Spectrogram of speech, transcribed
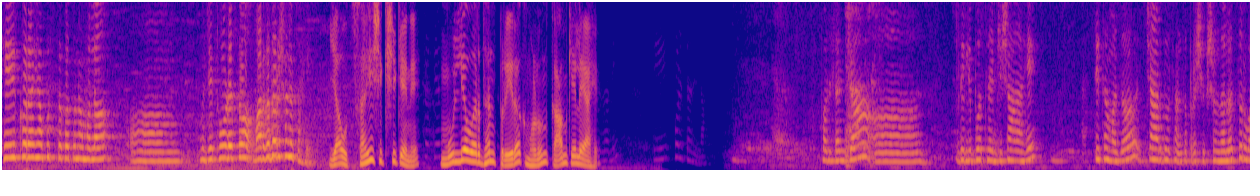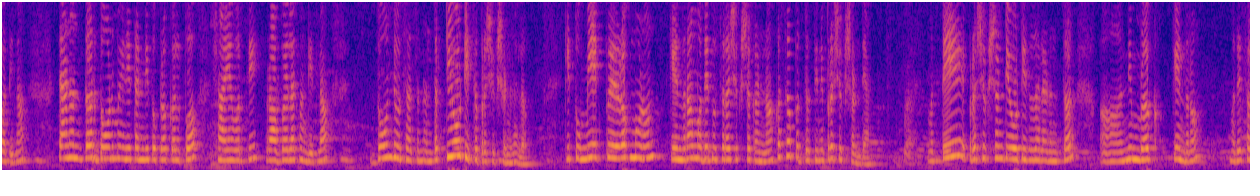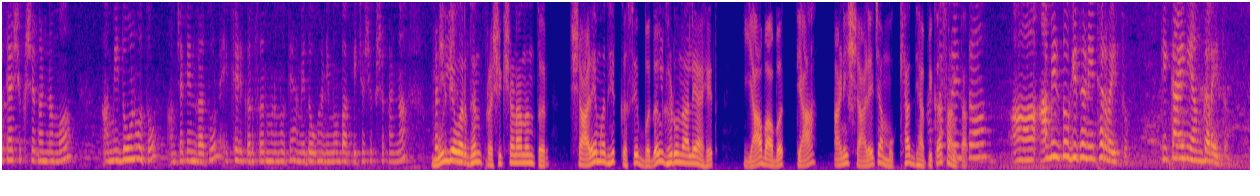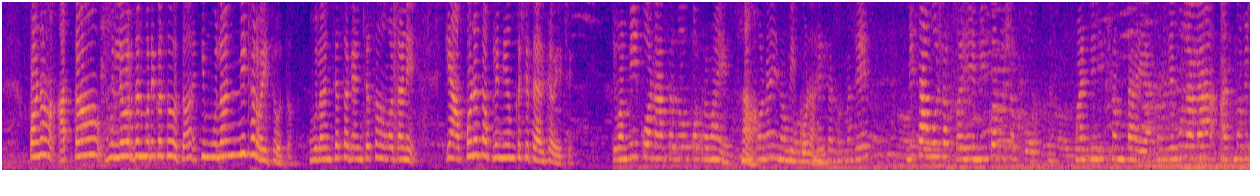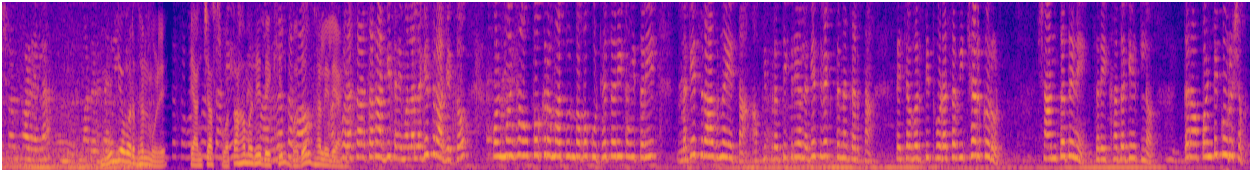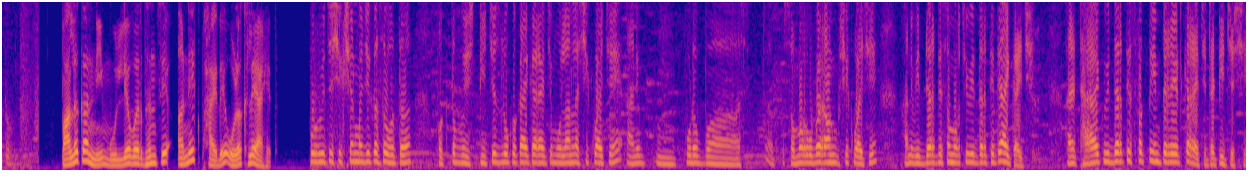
हे खरं ह्या पुस्तकातून आम्हाला म्हणजे थोडंसं मार्गदर्शनच आहे. या उत्साही शिक्षिकेने मूल्यवर्धन प्रेरक म्हणून काम केले आहे. फलटणच्या अं, दिलीप भोसलेंची शाळा आहे. तिथं माझं चार दिवसांचं प्रशिक्षण झालं सुरुवातीला. त्यानंतर दोन महिने त्यांनी तो प्रकल्प शाळेवरती राबवायला सांगितला. दोन दिवसाचं नंतर टी ओ टीचं प्रशिक्षण झालं. की तुम्ही एक प्रेरक म्हणून केंद्रामध्ये दुसऱ्या शिक्षकांना कसं पद्धतीने प्रशिक्षण द्या? मग ते प्रशिक्षण टी ओ टीचं झाल्यानंतर निंबळक केंद्रमध्ये सगळ्या शिक्षकांना मग आम्ही दोन होतो. आमच्या केंद्रातून एक खेडकर सर म्हणून होते. आम्ही दोघांनी मग बाकीच्या शिक्षकांना मूल्यवर्धन प्रशिक्षणानंतर शाळेमध्ये कसे बदल घडून आले आहेत याबाबत त्या आणि शाळेच्या मुख्याध्यापिका सांगतात. आम्हीच दोघी जणी ठरवायचो की काय नियम करायचं. पण आता मूल्यवर्धनमध्ये कसं होतं की मुलांनी ठरवायचं होतं. मुलांच्या सगळ्यांच्या सहमताने की आपणच आपले नियम कसे तयार करायचे. किंवा मी कोण असा जो उपक्रम आहे हा. मी कोण आहे ना मी कोण आहे. त्याच्यातून म्हणजे मी सांगू शकतो हे मी करू शकतो. माझी ही क्षमता आहे असं म्हणजे मुलाला आत्मविश्वास वाढायला मदत झाली. मूल्यवर्धनमुळे त्यांच्या स्वतःमध्ये देखील माझा बदल झालेले आहेत. थोडासा असा रागीट आहे मला लगेच राग येतो. पण मग ह्या उपक्रमातून बाबा कुठेतरी काहीतरी लगेच राग न येता आपली प्रतिक्रिया लगेच व्यक्त न करता त्याच्यावरती थोडासा विचार करून शांततेने जर एखादं घेतलं तर आपण ते करू शकतो. पालकांनी मूल्यवर्धनचे अनेक फायदे ओळखले आहेत. पूर्वीचं शिक्षण म्हणजे कसं होतं फक्त टीचर्स लोक काय करायचे मुलांना शिकवायचे आणि पुढं समोर उभं राहून शिकवायचे आणि विद्यार्थी समोरचे विद्यार्थी ते ऐकायचे. आणि ठराविक विद्यार्थीच फक्त इंटरॅक्ट करायचे त्या टीचर्सशी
